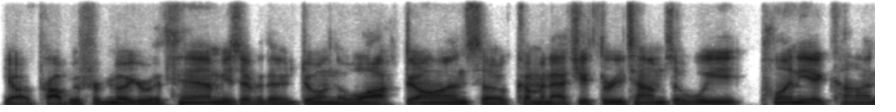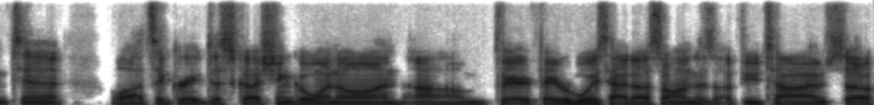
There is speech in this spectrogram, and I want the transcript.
Y'all are probably familiar with him. He's over there doing the locked on. So, coming at you three times a week, plenty of content, lots of great discussion going on. Um, very favorable. He's had us on a few times. So,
